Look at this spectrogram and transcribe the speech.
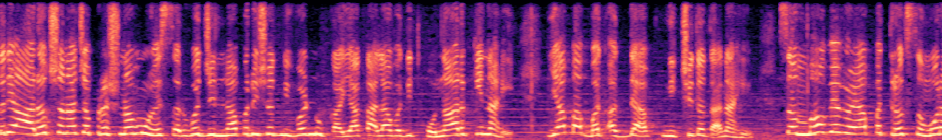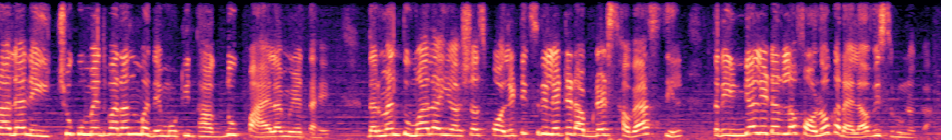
तरी आरक्षणाच्या प्रश्नामुळे सर्व जिल्हा परिषद निवडणुका या कालावधीत होणार की नाही याबाबत अद्याप निश्चितता नाही. संभाव्य वेळापत्रक समोर आल्याने इच्छुक उमेदवारांमध्ये मोठी धाकधूक पाहायला मिळत आहे. दरम्यान तुम्हालाही अशाच पॉलिटिक्स रिलेटेड अपडेट्स हव्या असतील तर इंडिया लीडरला फॉलो करायला विसरू नका.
